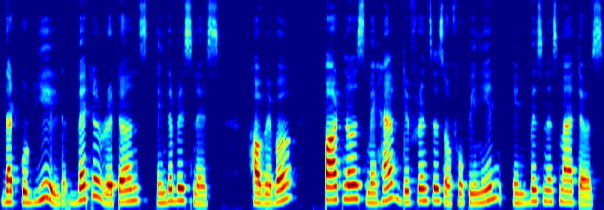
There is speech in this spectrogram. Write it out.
that could yield better returns in the business. However, partners may have differences of opinion in business matters.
